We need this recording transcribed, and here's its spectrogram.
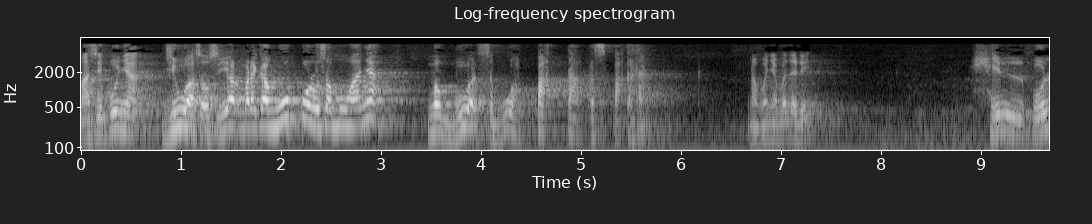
masih punya jiwa sosial, mereka ngumpul semuanya membuat sebuah fakta kesepakatan. Namanya apa tadi? Hilful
